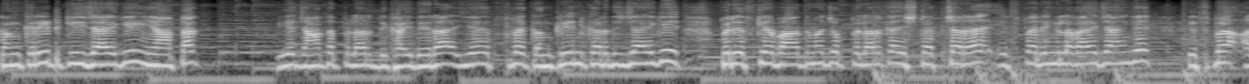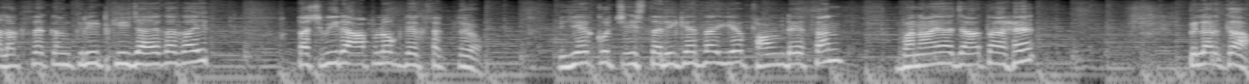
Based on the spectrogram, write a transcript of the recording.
कंक्रीट की जाएगी, यहाँ तक ये जहाँ तक पिलर दिखाई दे रहा है, ये इस पर कंक्रीट कर दी जाएगी। फिर इसके बाद में जो पिलर का स्ट्रक्चर है, इस पर रिंग लगाए जाएँगे। इस पर अलग से कंक्रीट की जाएगा गाइस तस्वीरें आप लोग देख सकते हो। ये कुछ इस तरीके से ये फाउंडेशन बनाया जाता है पिलर का।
